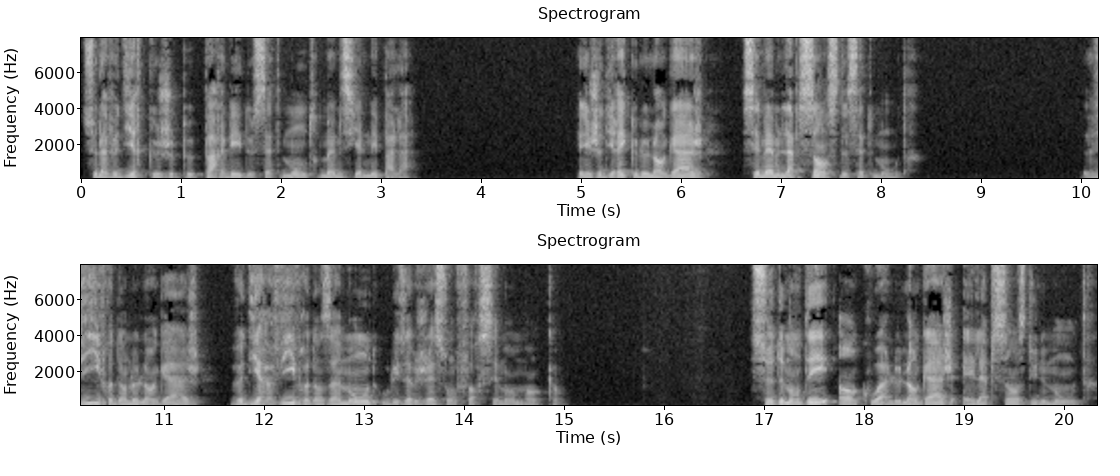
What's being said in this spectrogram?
cela veut dire que je peux parler de cette montre même si elle n'est pas là. Et je dirais que le langage, c'est même l'absence de cette montre. Vivre dans le langage veut dire vivre dans un monde où les objets sont forcément manquants. Se demander en quoi le langage est l'absence d'une montre.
